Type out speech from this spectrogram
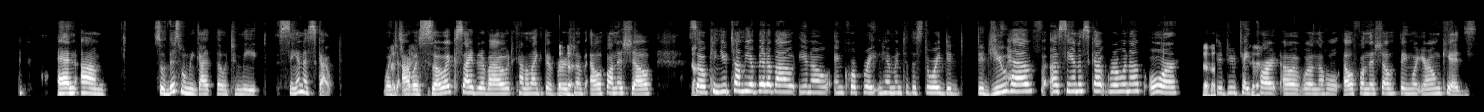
and um, so this one we got though to meet Santa Scout which I was so excited about, kind of like the version of Elf on the Shelf. So can you tell me a bit about, you know, incorporating him into the story? Did did you have a Santa Scout growing up or did you take part of on the whole Elf on the Shelf thing with your own kids?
